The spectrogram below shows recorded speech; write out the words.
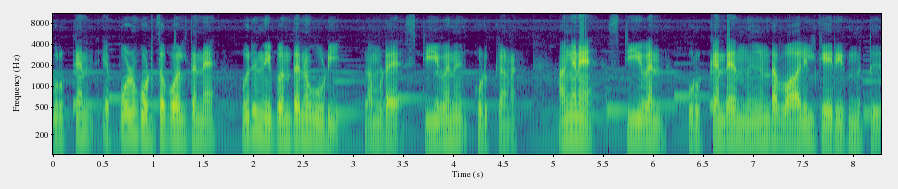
കുറുക്കൻ എപ്പോഴും കൊടുത്ത പോലെ തന്നെ ഒരു നിബന്ധന കൂടി നമ്മുടെ സ്റ്റീവന് കൊടുക്കുകയാണ് അങ്ങനെ സ്റ്റീവൻ കുറുക്കന്റെ നീണ്ട വാലിൽ കയറിയിരുന്നിട്ട്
